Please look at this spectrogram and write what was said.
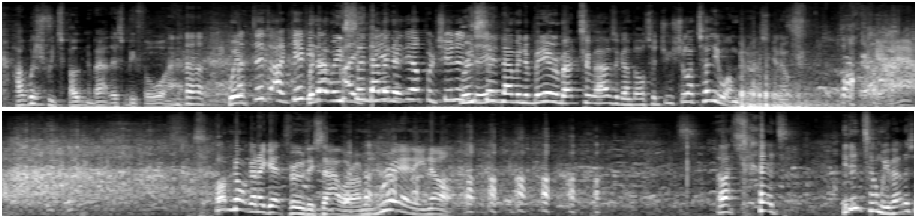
I wish we'd spoken about this beforehand. I did. I gave you, that, I gave having you a- the opportunity. We were sitting having a beer about two hours ago, and Bill said, "You- "Shall I tell you what I'm going to ask you?" now? Fucking hell! I'm not going to get through this hour. I'm really not. I said, You didn't tell me about this.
